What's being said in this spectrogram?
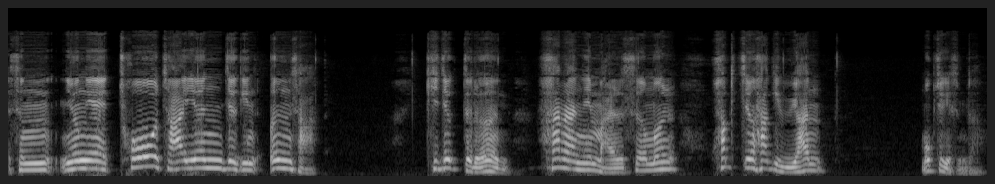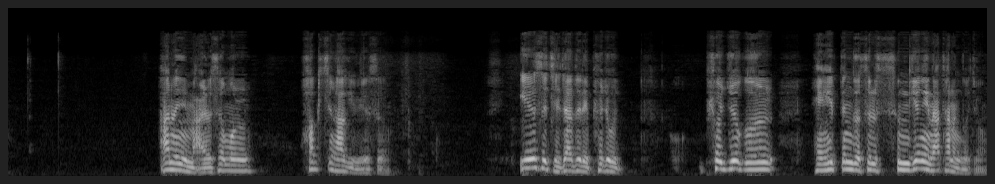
성령의 초자연적인 은사, 기적들은 하나님 말씀을 확정하기 위한 목적이 있습니다. 하나님 말씀을 확정하기 위해서 이래서 제자들의 표적, 표적을 행했던 것을 성경에 나타난 거죠.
